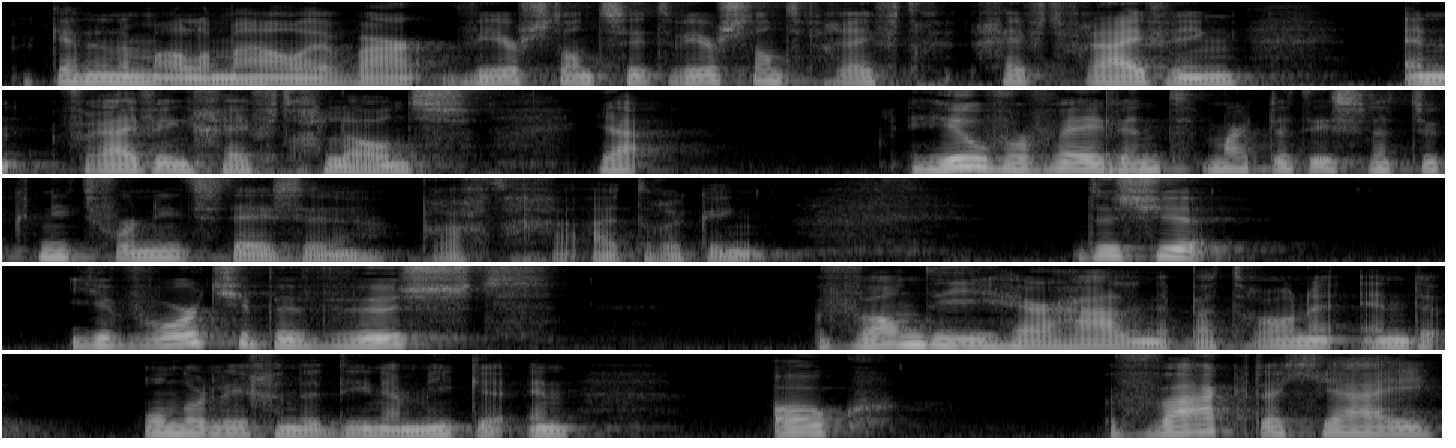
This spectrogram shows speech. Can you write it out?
we kennen hem allemaal, hè? waar weerstand zit, weerstand geeft, geeft wrijving en wrijving geeft glans. Ja, heel vervelend, maar dat is natuurlijk niet voor niets deze prachtige uitdrukking. Dus je, je wordt je bewust van die herhalende patronen en de onderliggende dynamieken. En ook vaak dat jij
